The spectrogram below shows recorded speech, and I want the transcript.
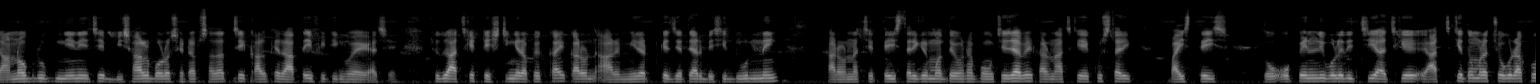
দানব রূপ নিয়ে নিয়েছে, বিশাল বড় সেট আপ সাজাচ্ছে, কালকে রাতেই ফিটিং হয়ে গেছে। শুধু আজকে টেস্টিংয়ের অপেক্ষায়, কারণ আর মিরাটকে যেতে আর বেশি দূর নেই। কারণ আছে তেইশ তারিখের মধ্যে ওখানে পৌঁছে যাবে, কারণ আজকে একুশ তারিখ, বাইশ তেইশ। তো ওপেনলি বলে দিচ্ছি, আজকে আজকে তোমরা চোখ রাখো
